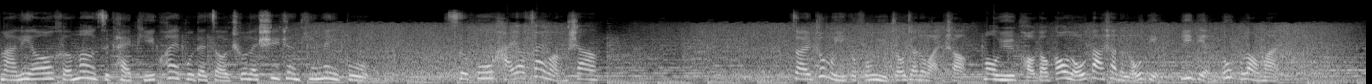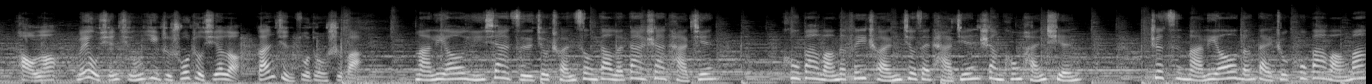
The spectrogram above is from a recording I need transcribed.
马里欧和帽子凯皮快步地走出了市政厅内部，似乎还要再往上。在这么一个风雨交加的晚上，冒雨跑到高楼大厦的楼顶，一点都不浪漫。好了，没有闲情逸致说这些了，赶紧做正事吧。马里欧一下子就传送到了大厦塔尖，酷霸王的飞船就在塔尖上空盘旋。这次马里欧能逮住酷霸王吗？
